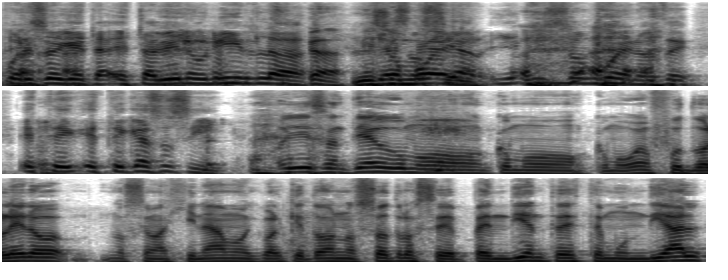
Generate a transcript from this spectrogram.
por eso es que está, bien unirla y, son buenos. Y, son buenos. Este, este caso sí. Oye, Santiago, como, como, como buen futbolero, nos imaginamos, igual que todos nosotros, eh, pendiente de este mundial.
